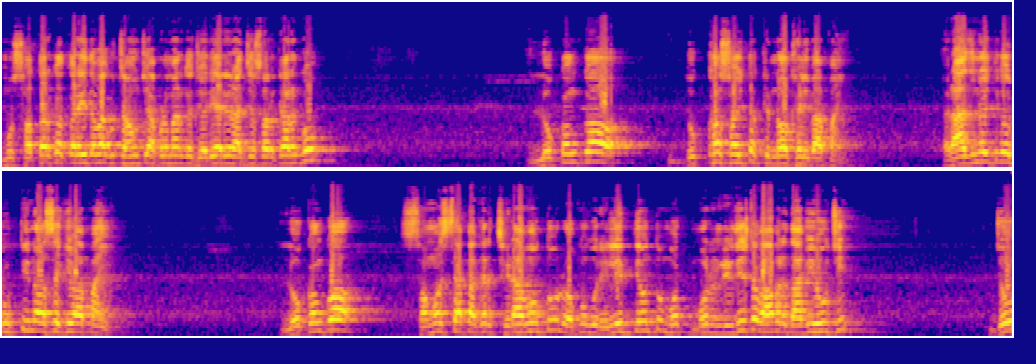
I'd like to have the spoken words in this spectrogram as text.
मु सतर्क करईदेवा चाहिए आपण मान ज़रिया राज्य सरकार को ଲୋକଙ୍କ ଦୁଃଖ ସହିତ ନ ଖେଳିବା ପାଇଁ ରାଜନୈତିକ ରୁଟି ନ ଶିଖିବା ପାଇଁ ଲୋକଙ୍କ ସମସ୍ୟା ପାଖରେ ଛିଡ଼ା ହୁଅନ୍ତୁ ଲୋକଙ୍କୁ ରିଲିଫ ଦିଅନ୍ତୁ ମୋର ନିର୍ଦ୍ଦିଷ୍ଟ ଭାବରେ ଦାବି ହେଉଛି ଯେଉଁ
